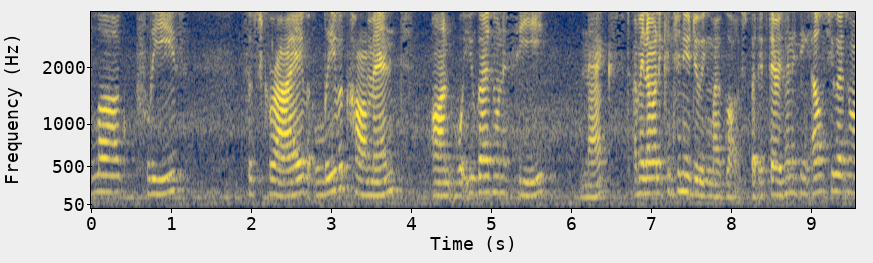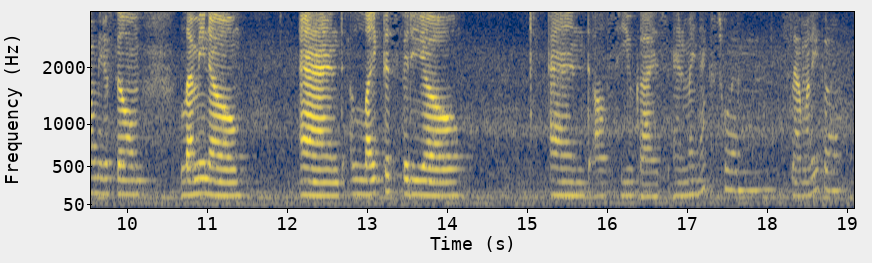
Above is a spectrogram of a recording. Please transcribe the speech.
vlog. Please subscribe, leave a comment on what you guys want to see next. I mean, I'm to continue doing my vlogs, but if there's anything else you guys want me to film, let me know. And like this video, and I'll see you guys in my next one. Assalamu alaikum.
